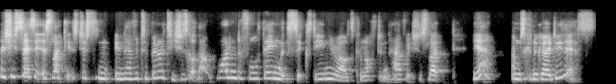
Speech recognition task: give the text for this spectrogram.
And she says it as like it's just an inevitability. She's got that wonderful thing that 16 year olds can often have, which is like, yeah, I'm just going to go do this.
